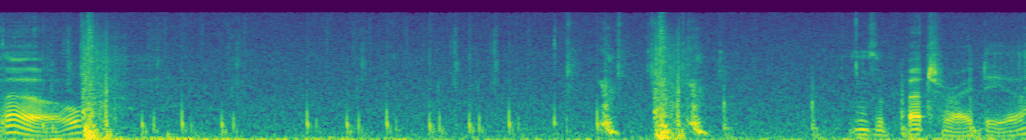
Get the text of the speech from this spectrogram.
Though... There's a better idea.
